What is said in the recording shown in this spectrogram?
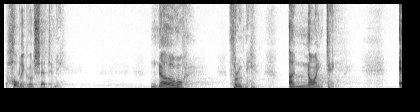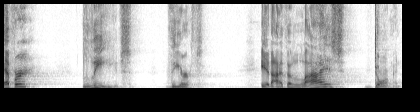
The Holy Ghost said to me, No, through me, anointing ever leaves the earth. It either lies dormant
